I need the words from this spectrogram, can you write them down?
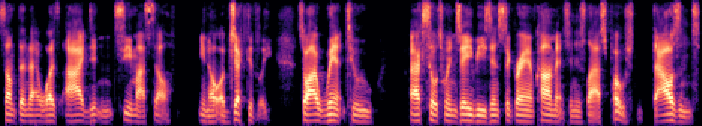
something that was I didn't see myself, you know, objectively. So I went to Axel Tuanzebe's Instagram comments in his last post, thousands,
